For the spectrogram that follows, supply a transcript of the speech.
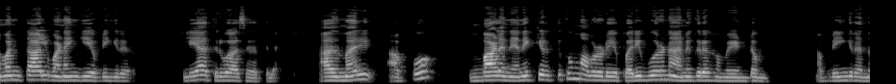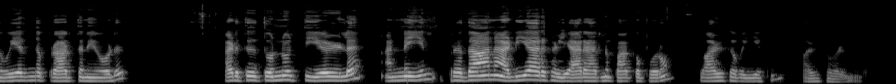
அவன் தாள் வணங்கி அப்படிங்கிறார் இல்லையா திருவாசகத்தில். அது மாதிரி அப்போது அம்பாளை நினைக்கிறதுக்கும் அவளுடைய பரிபூரண அனுகிரகம் வேண்டும் அப்படிங்கிற அந்த உயர்ந்த பிரார்த்தனையோடு அடுத்தது தொண்ணூற்றி ஏழில் அன்னையின் பிரதான அடியார்கள் யாராருன்னு பார்க்க போகிறோம் வாழ்க வையகம் வாழ்க வளமுடன்.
